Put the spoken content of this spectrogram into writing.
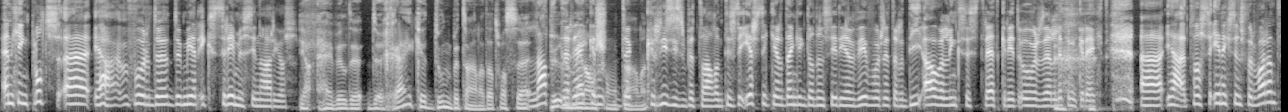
En ging plots eh, ja, voor de, de meer extreme scenario's. Ja, hij wilde de rijken doen betalen. Dat was Laat pure de rijken de crisis betalen. Het is de eerste keer, denk ik, dat een CD&V-voorzitter die oude linkse strijdkreet over zijn lippen krijgt. Eh, ja, het was enigszins verwarrend.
